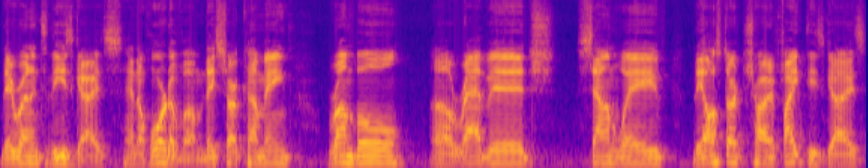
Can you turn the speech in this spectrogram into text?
they run into these guys and a horde of them. They start coming, Rumble, uh, Ravage, Soundwave. They all start to try to fight these guys,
